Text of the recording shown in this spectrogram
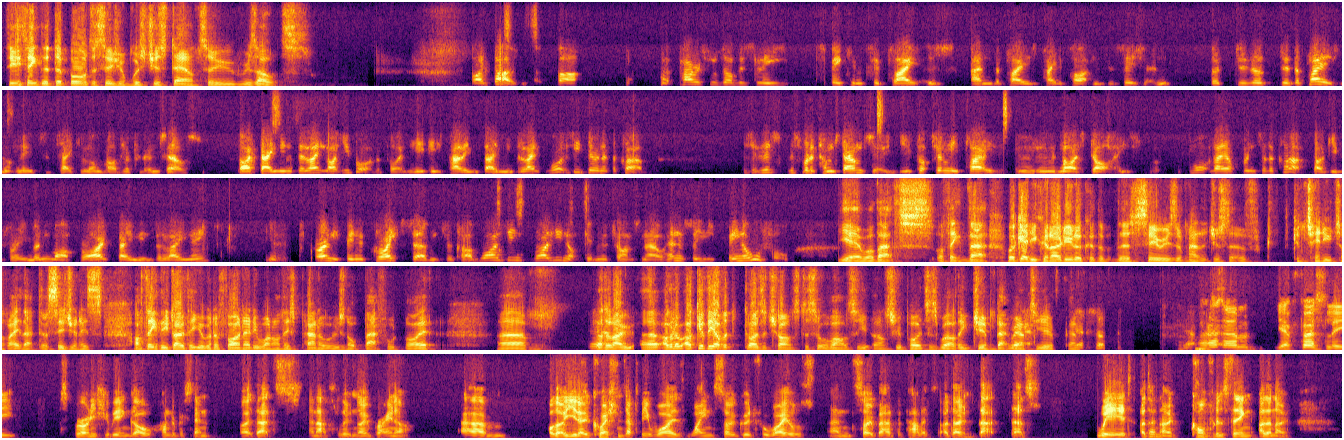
Do you think the De Boer decision was just down to results? I don't, but, but Parish was obviously speaking to players, and the players played a part in the decision. But did the, did the players not need to take a long, hard look at themselves? Like Damien Delaney, like you brought up the point, he, he's with Damien Delaney. What is he doing at the club? This, this is what it comes down to. You've got too many players who are nice guys. What are they offering to the club? Dougie Freedman, Mark Bright, Damien Delaney. You know, been a great servant to the club. Why is he why is he not given a chance now? Hennessy's been awful. Yeah, well, that's I think that. Well, again, you can only look at the, the series of managers that have continued to make that decision. It's I think you don't think you're going to find anyone on this panel who's not baffled by it. Um, I don't know. Uh, I'm gonna, I'll give the other guys a chance to sort of answer answer your points as well. I think Jim, back round to you. Yeah, so Uh, um, yeah, firstly, Speroni should be in goal, hundred percent. Like that's an absolute no-brainer. Um, although you know, questions have to be: Why is Wayne so good for Wales and so bad for Palace? I don't. That that's weird. I don't know. Confidence thing. I don't know.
